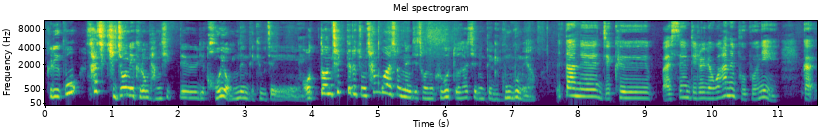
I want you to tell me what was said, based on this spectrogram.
그리고 사실 기존에 그런 방식들이 거의 없는데 교재에 어떤 책들을 좀 참고하셨는지 저는 그것도 사실은 되게 궁금해요. 일단은 이제 그 말씀드리려고 하는 부분이 그러니까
